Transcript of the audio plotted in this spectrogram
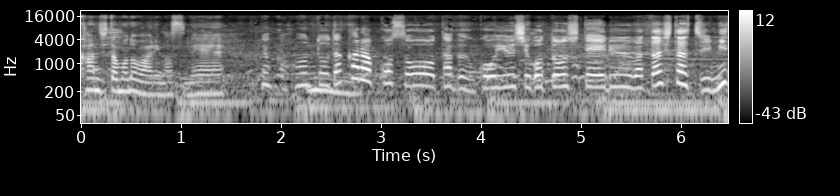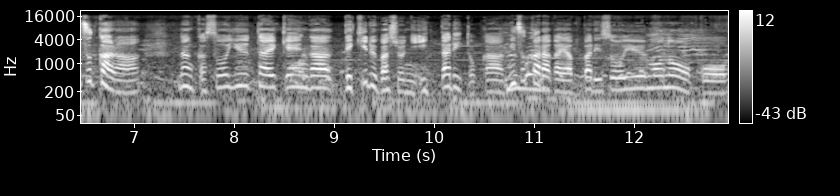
感じたものはありますね。なんか本当だからこそ多分こういう仕事をしている私たち自らなんかそういう体験ができる場所に行ったりとか自らがやっぱりそういうものをこ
